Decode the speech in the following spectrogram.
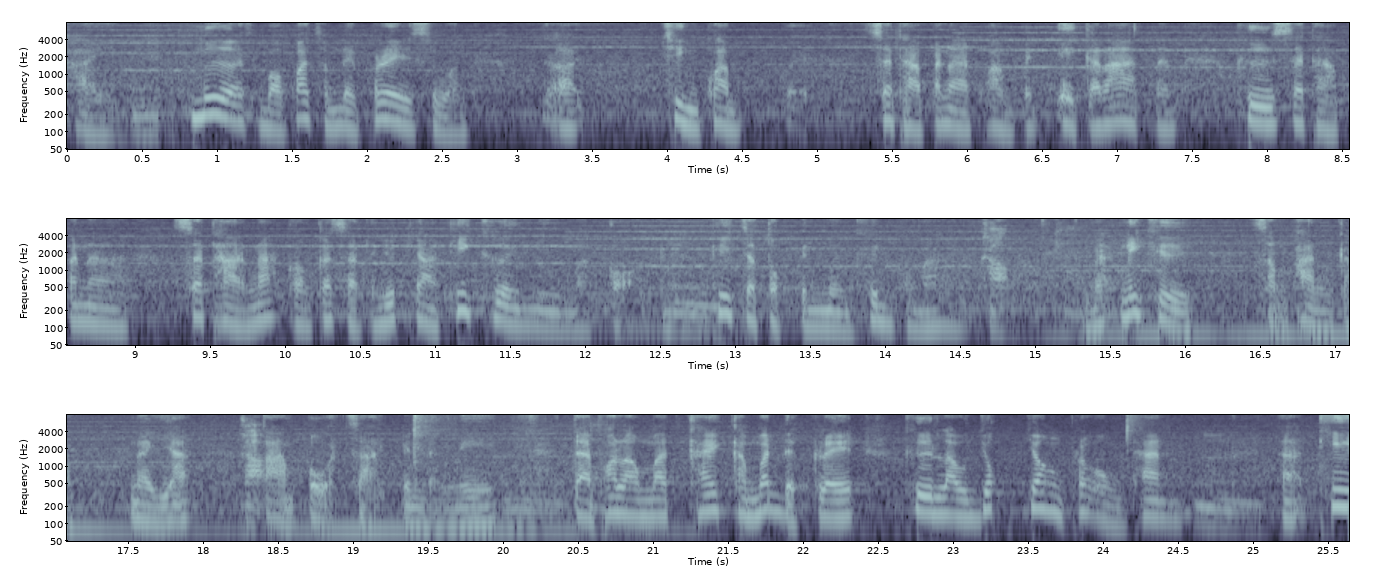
ใครอืมเมื่อบอกว่าสมเด็จพระนเรศวรเอ่อชิงความสถาปนาความเป็นเอกราชนั้น คือสถาปนาสถานะของกษัตริย์อยุธยาที่เคยมีมาก่อนอืมที่จะตกเป็นเมืองขึ้นพม่าครับค่ะเห็นไหมนี่คือสัมพันธ์กับนัยยะครับตามประวัติศาสตร์เป็นดังนี้อืมแต่พอเรามาใช้คำว่า the great คือเรายกย่องพระองค์ท่านอืมนะที่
